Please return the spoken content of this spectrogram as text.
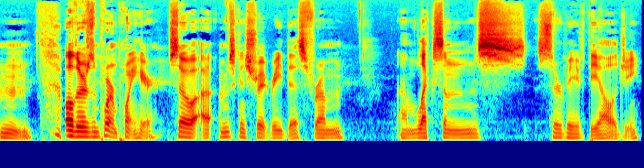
Mm. Oh, there's an important point here. So uh, I'm just going to straight read this from um, Lexham's Survey of Theology.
